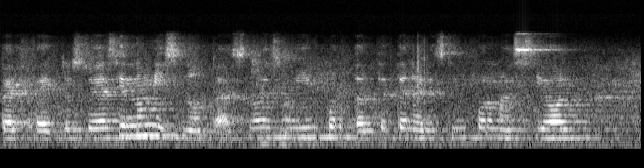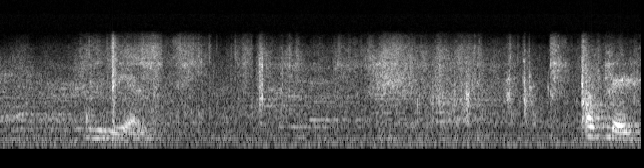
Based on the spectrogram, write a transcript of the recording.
Perfecto, estoy haciendo mis notas, ¿no? Es muy importante tener esta información. Bien. Ok,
